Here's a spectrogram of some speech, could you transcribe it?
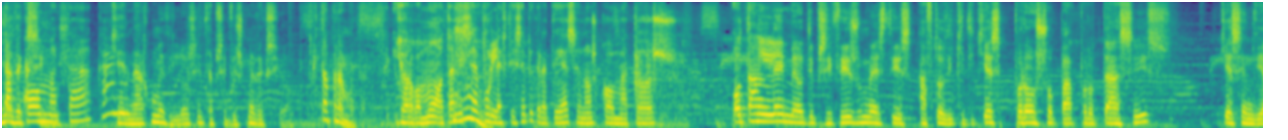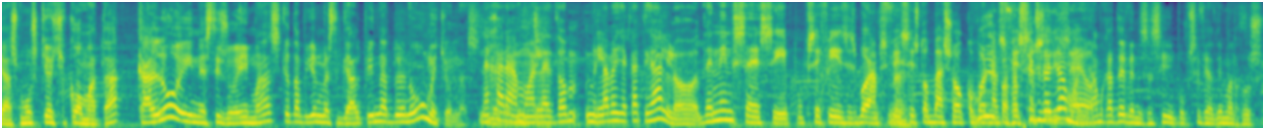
τα- με τα δεξιούς κόμματα κάνουν- Και να έχουμε δηλώσει ότι θα ψηφίσουμε δεξιό. Τα πράγματα. Γιώργο μου, όταν είσαι βουλευτής επικρατείας ενός κόμματος, Όταν λέμε ότι ψηφίζουμε στις αυτοδιοικητικές πρόσωπα προτάσεις και συνδυασμούς και όχι κόμματα, καλό είναι στη ζωή μας και όταν πηγαίνουμε στην κάλπη να το εννοούμε κιόλας. Ναι, χαρά μου, αλλά εδώ μιλάμε για κάτι άλλο. Δεν είναι σε εσύ που ψηφίζεις. Μπορεί να ψηφίσεις τον Πασόκο, μπορεί να θα ψηφίσεις τον ψήφιζα Γιάμαλη. Σιριζέο. Άμα κατέβαινες εσύ υποψήφια δήμαρχος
